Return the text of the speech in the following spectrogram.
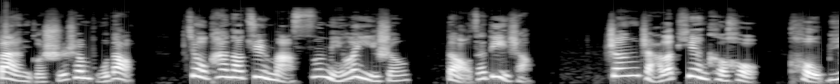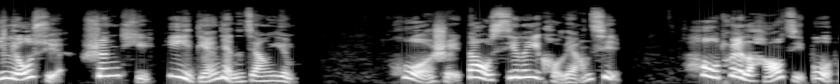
半个时辰不到，就看到骏马嘶鸣了一声，倒在地上，挣扎了片刻后，口鼻流血，身体一点点的僵硬。祸水倒吸了一口凉气。后退了好几步，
